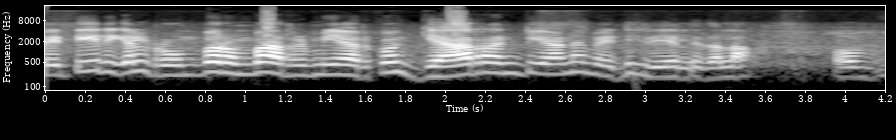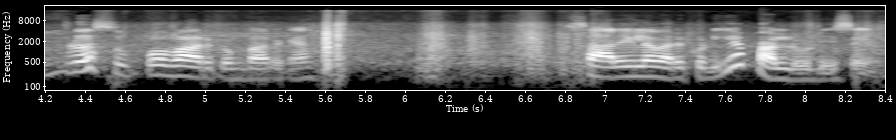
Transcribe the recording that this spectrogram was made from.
மெட்டீரியல் ரொம்ப ரொம்ப அருமையாக இருக்கும். கேரண்டியான மெட்டீரியல் இதெல்லாம். அவ்வளோ சூப்பராக இருக்கும் பாருங்கள் சாரியில் வரக்கூடிய பல்லு டிசைன்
